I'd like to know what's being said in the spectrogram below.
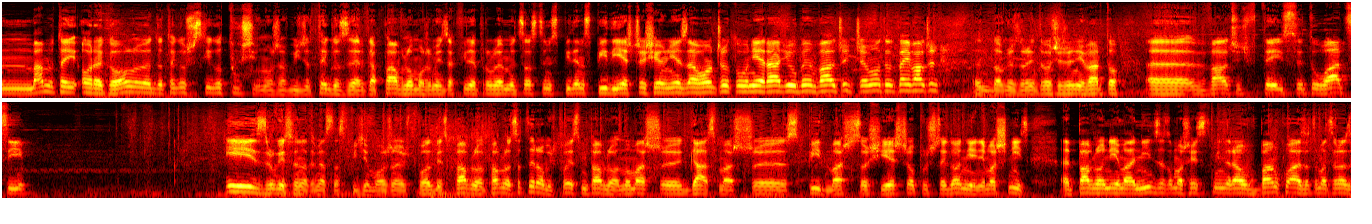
Mamy tutaj Oracle, do tego wszystkiego tu się można wbić, do tego zerga. Pawlo może mieć za chwilę problemy, co z tym speedem? Speed jeszcze się nie załączył, tu nie radziłbym walczyć, czemu ty tutaj walczysz? Dobrze, zorientował się, że nie warto e, walczyć w tej sytuacji. I z drugiej strony natomiast na speedzie można już podbiec. Pawlo, Pawlo, co ty robisz? Powiedz mi Pawlo, no masz y, gaz, masz y, speed, masz coś jeszcze oprócz tego? Nie, nie masz nic. E, Pawlo nie ma nic, za to ma 600 minerałów w banku, a za to ma coraz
